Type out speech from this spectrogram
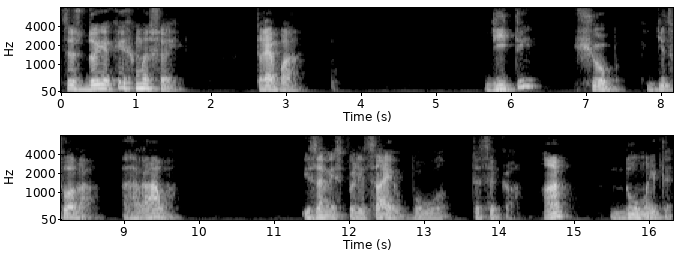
Це ж до яких мишей треба дійти, щоб дітвора грала і замість поліцаїв було ТЦК. А? Думайте,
